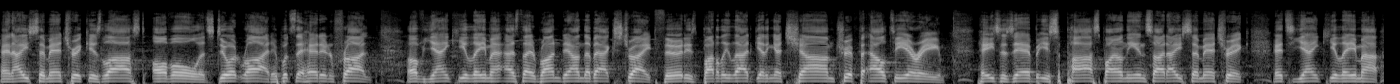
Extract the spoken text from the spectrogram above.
And asymmetric is last of all. It's Do It Right, who puts the head in front of Yankee Lima as they run down the back straight. Third is Butterlea Lad getting a charm trip for Altieri. He's a Zeb, is passed by on the inside asymmetric. It's Yankee Lima,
